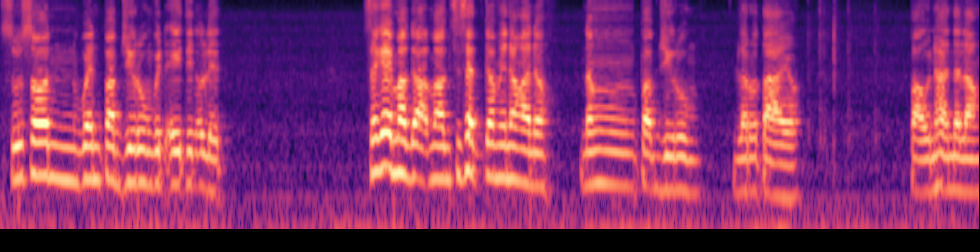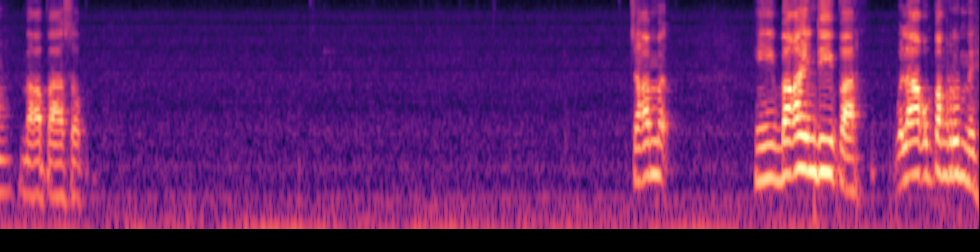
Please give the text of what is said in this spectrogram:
Susan, when PUBG room with 18 ulit. Sige, mag magsiset kami ng ano, ng PUBG room. Laro tayo. Paunahan na lang makapasok. Tsaka, hi- baka hindi pa. Wala akong pang room eh.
